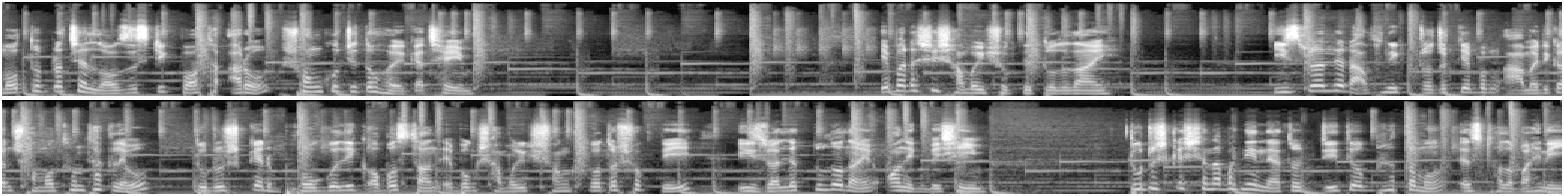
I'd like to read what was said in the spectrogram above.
মধ্যপ্রাচ্যের লজিস্টিক পথ আরও সংকুচিত হয়ে গেছে। এবার আসি সামরিক শক্তির তুলনায়। ইসরায়েলের আধুনিক প্রযুক্তি এবং আমেরিকান সমর্থন থাকলেও তুরস্কের ভৌগোলিক অবস্থান এবং সামরিক সংখ্যাগত শক্তি ইসরায়েলের তুলনায় অনেক বেশি। তুরস্কের সেনাবাহিনী ন্যাটোর দ্বিতীয় বৃহত্তম স্থলবাহিনী।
